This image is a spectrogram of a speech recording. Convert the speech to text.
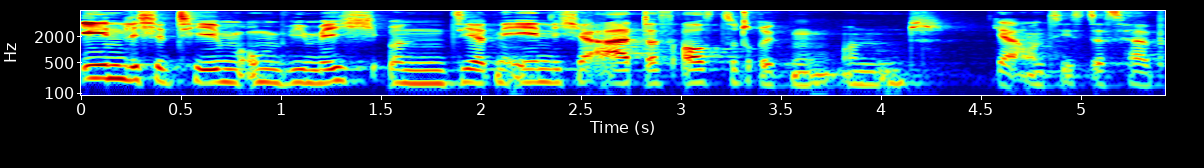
ähnliche Themen um wie mich und sie hat eine ähnliche Art, das auszudrücken und ja, und sie ist deshalb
